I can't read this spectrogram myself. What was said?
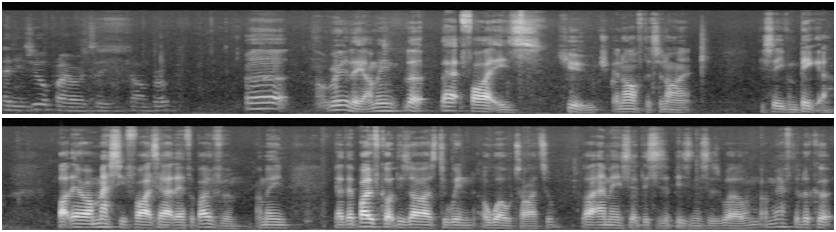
Eddie, is your priority Khan Brook? Uh, not really. I mean, look, that fight is huge, and after tonight, it's even bigger. But there are massive fights out there for both of them. I mean, you know, they've both got desires to win a world title. Like Amir said, this is a business as well, and, and we have to look at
